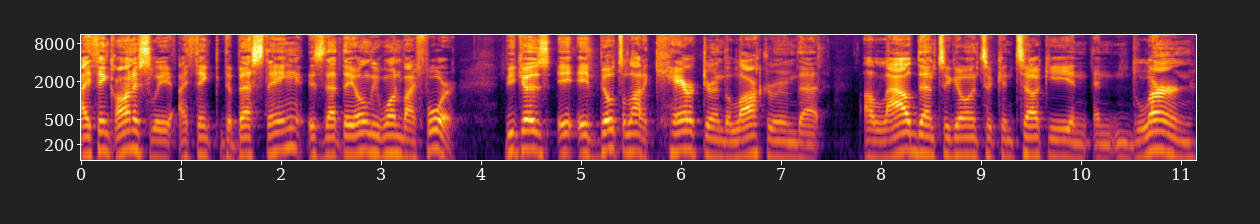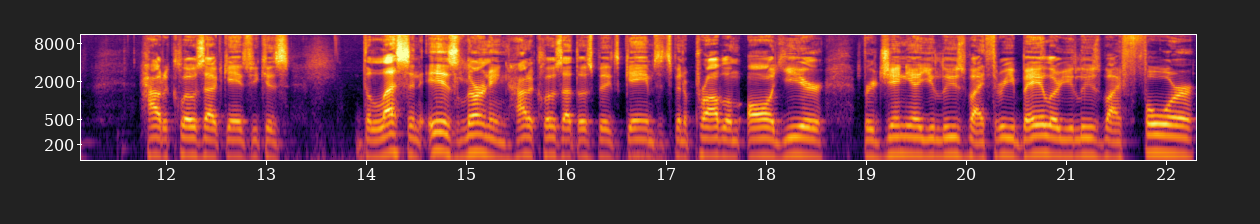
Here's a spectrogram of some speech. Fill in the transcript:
I think honestly, I think the best thing is that they only won by 4 because it, it built a lot of character in the locker room that allowed them to go into Kentucky and, and learn how to close out games because the lesson is learning how to close out those big games. It's been a problem all year. Virginia, you lose by three. Baylor, you lose by four.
